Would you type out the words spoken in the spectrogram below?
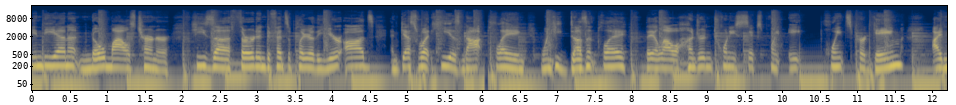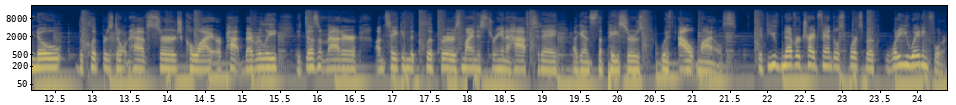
Indiana, no Myles Turner. He's a uh, third in Defensive Player of the Year odds. And guess what? He is not playing. When he doesn't play, they allow 126.8 points per game. I know the Clippers don't have Serge, Kawhi, or Pat Beverley. It doesn't matter. I'm taking the Clippers minus three and a half today against the Pacers without Myles. If you've never tried FanDuel Sportsbook, what are you waiting for?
